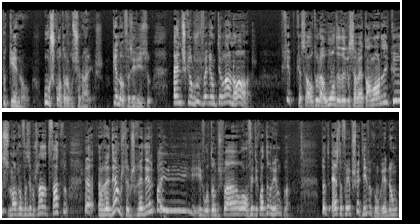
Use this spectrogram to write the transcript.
pequeno os contra-revolucionários que andam a fazer isso antes que eles nos venham meter lá nós. Porque a essa altura a onda da agressão é tal ordem que se nós não fazemos nada, de facto, é, rendemos, temos que render pá, e, e, voltamos pá, ao 24 de Abril. Pá. Portanto, esta foi a perspectiva. Como vê, não...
